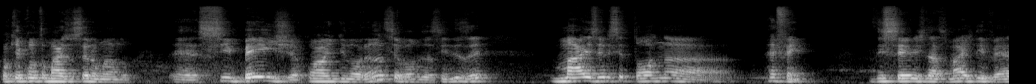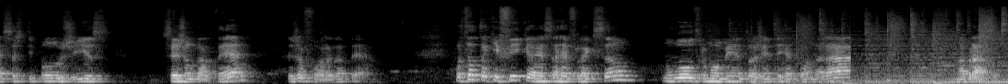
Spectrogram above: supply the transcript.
Porque quanto mais o ser humano é, se beija com a ignorância, vamos assim dizer, mais ele se torna refém de seres das mais diversas tipologias, sejam da Terra, seja fora da Terra. Portanto, aqui fica essa reflexão. Num outro momento a gente retornará. Um abraço.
